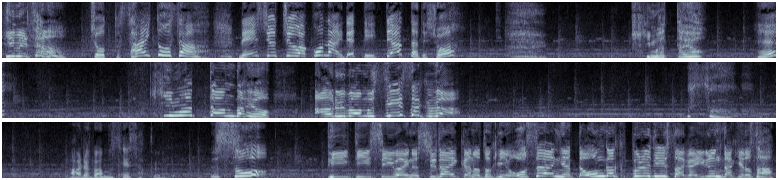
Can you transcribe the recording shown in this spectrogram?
姫ちゃん！ちょっと斉藤さん練習中は来ないでって言ってあったでしょ？決まったよ。え？決まったんだよアルバム制作が。嘘。アルバム制作？そう。PTCY の主題歌の時にお世話になった音楽プロデューサーがいるんだけどさ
